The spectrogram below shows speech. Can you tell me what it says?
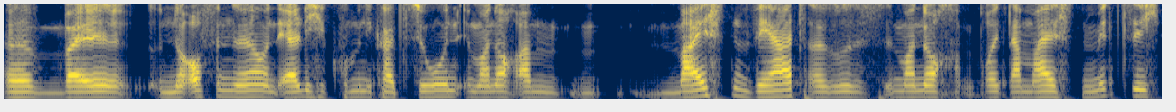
äh, weil eine offene und ehrliche Kommunikation immer noch am meisten wert, also es immer noch, bringt am meisten mit sich,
